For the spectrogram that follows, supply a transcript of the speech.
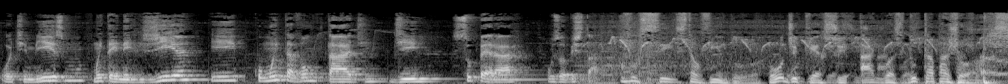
otimismo, muita energia e com muita vontade de superar os obstáculos. Você está ouvindo podcast Águas do Tapajós.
